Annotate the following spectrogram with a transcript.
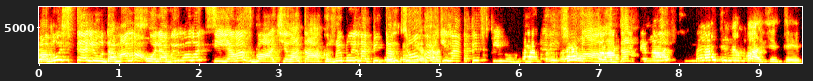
Бабуся Люда, мама Оля, ви молодці. Я вас бачила також. Ви були на підтанцьовках і на підспівах. Я відчувала. Раді не бачити.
